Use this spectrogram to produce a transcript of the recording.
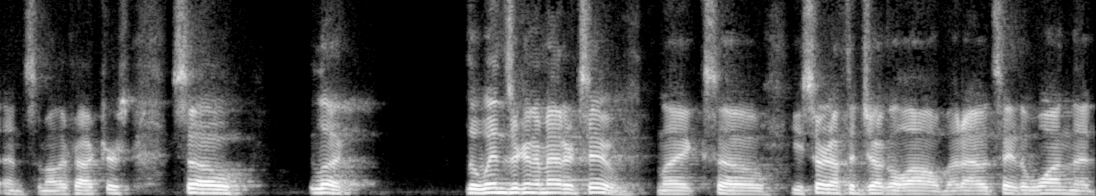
and some other factors. So look, the wins are going to matter too. Like so, you sort of have to juggle all. But I would say the one that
